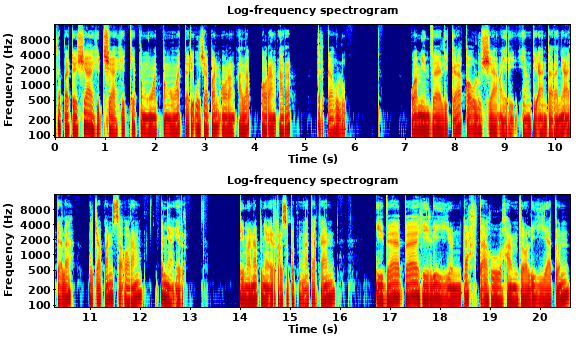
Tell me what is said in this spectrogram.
kepada syahid-syahid ya penguat-penguat dari ucapan orang Arab orang Arab terdahulu. Wa min dzalika qaulu syairi yang di antaranya adalah ucapan seorang penyair. Di mana penyair tersebut mengatakan idza bahiliyun tahtahu handholiyatun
